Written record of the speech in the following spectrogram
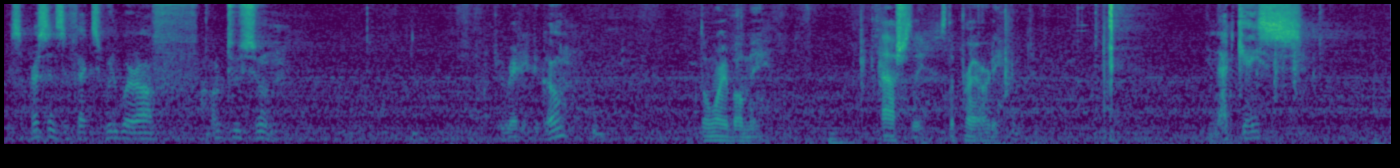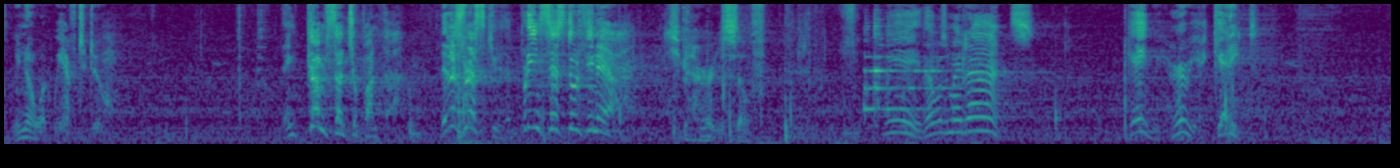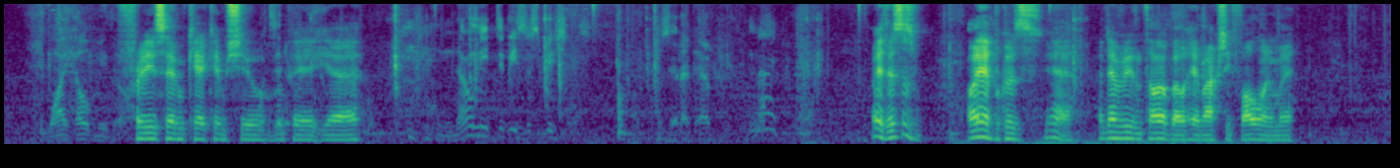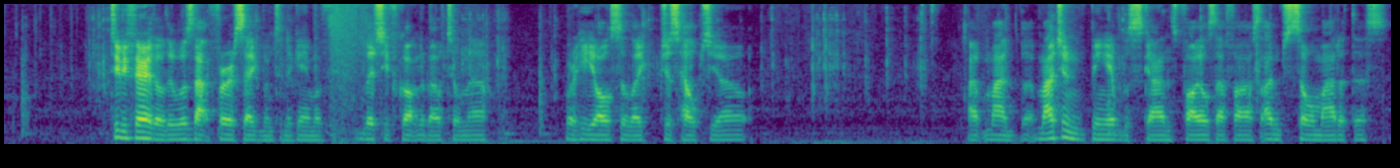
The suppressant's effects will wear off all too soon. You ready to go? Don't worry about me. Ashley is the priority. In that case, we know what we have to do. Then come, Sancho Panza. Let us rescue the Princess Dulcinea. You're gonna hurt yourself. Hey, that was my lance. Okay, we hurry, I get it. Why help me though? Freeze him, kick him, shoot, repeat, yeah. No need to be suspicious. I said I'd help you, didn't I? Wait, this is... Oh yeah, because, yeah, I never even thought about him actually following me. To be fair though, there was that first segment in the game I've literally forgotten about till now. Where he also, like, just helps you out. I, man, imagine being able to scan files that fast. I'm so mad at this.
